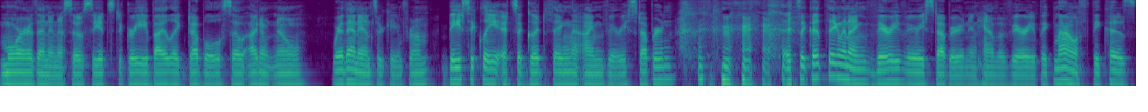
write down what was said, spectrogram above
more than an associate's degree by like double. So I don't know where that answer came from. Basically, it's a good thing that I'm very stubborn. it's a good thing that I'm very, very stubborn and have a very big mouth because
